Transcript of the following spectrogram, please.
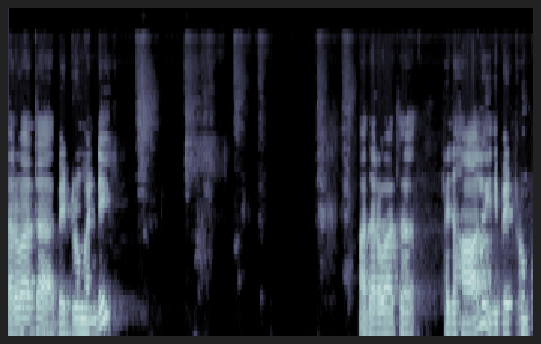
తర్వాత బెడ్రూమ్ అండి. ఆ తర్వాత ఇది హాల్ ఇది బెడ్రూమ్.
